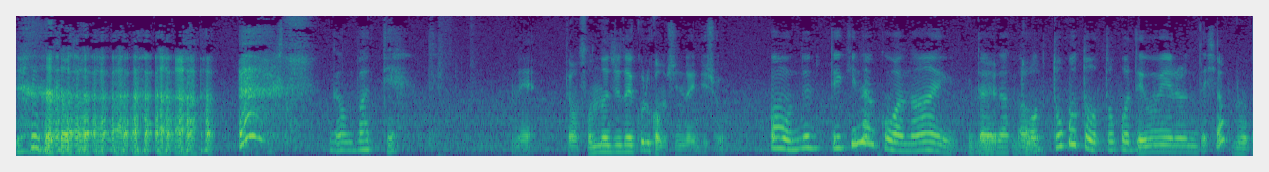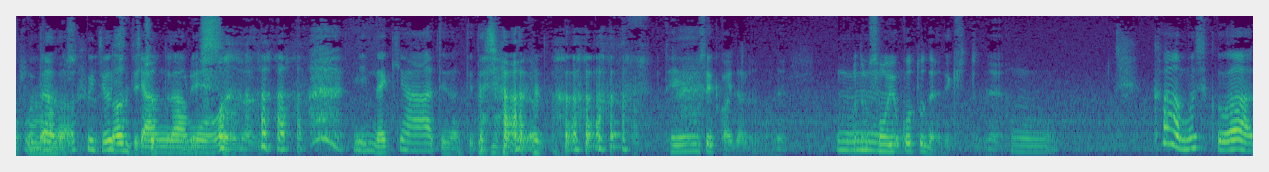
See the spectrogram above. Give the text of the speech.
頑張って。ねでもそんな時代来るかもしれないんでしょ？うんでできなくはないみたいだから、ね男と男で産めるんでしょ？なんかそんだからな話不女子ちゃんがもうなんでちょっと嬉しそうなの。みんなキャーってなってたじゃん、帝王切開になるのかね、うん。まあでもそういうことだよねきっとね。うん。かもしくは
